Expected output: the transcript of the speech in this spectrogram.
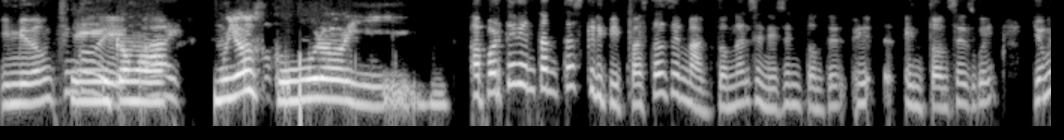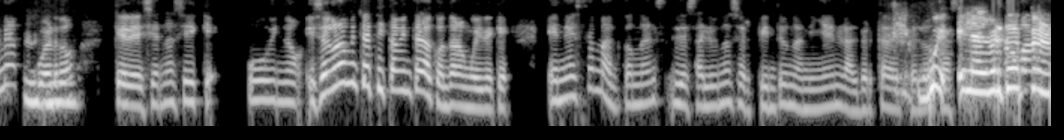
y me da un chingo Sí, de, como- ay, Muy oscuro y aparte habían tantas creepypastas de McDonald's en ese entonces, eh, entonces, güey. Yo me acuerdo que decían así de que, uy, no. Y seguramente a ti también te la contaron, güey, de que en este McDonald's le salió una serpiente a una niña en la alberca de Güey, pelotas. en la alberca No de mames.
